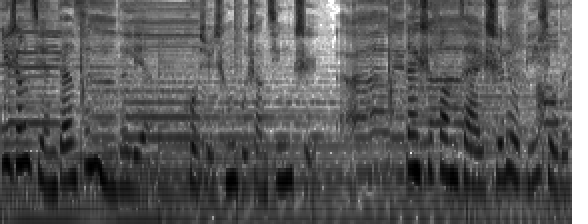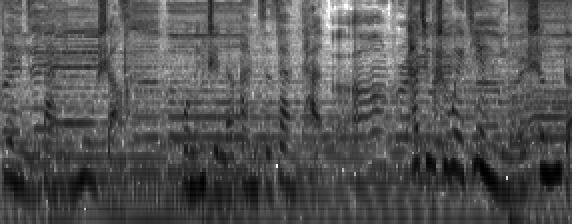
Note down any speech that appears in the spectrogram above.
一张简单分明的脸，或许称不上精致，但是放在十六比九的电影大荧幕上，我们只能暗自赞叹，她就是为电影而生的。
